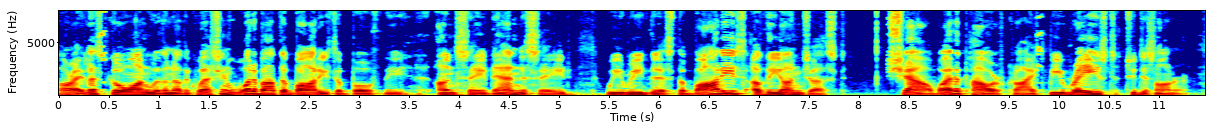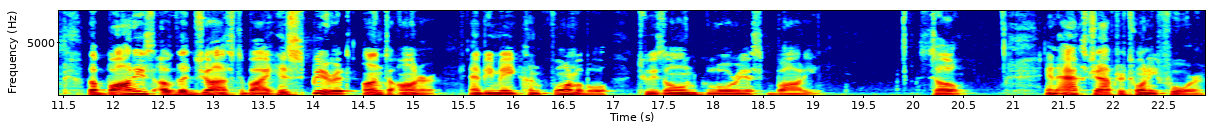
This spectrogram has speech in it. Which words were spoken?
All right, let's go on with another question. What about the bodies of both the unsaved and the saved? We read this The bodies of the unjust shall, by the power of Christ, be raised to dishonor, the bodies of the just by his Spirit unto honor, and be made conformable to his own glorious body. So, in Acts chapter 24,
